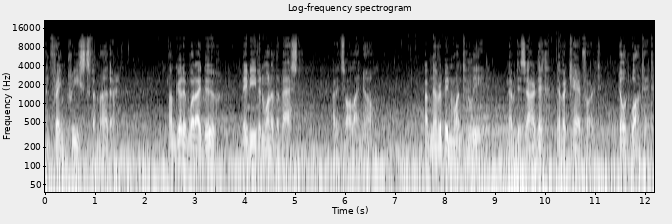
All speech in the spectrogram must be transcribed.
and framed priests for murder. I'm good at what I do, maybe even one of the best, but it's all I know. I've never been one to lead, never desired it, never cared for it, don't want it.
